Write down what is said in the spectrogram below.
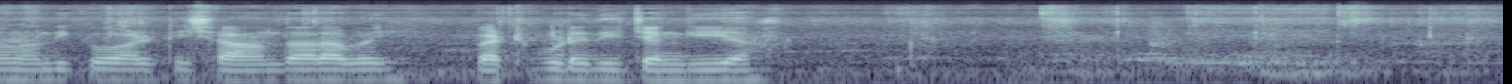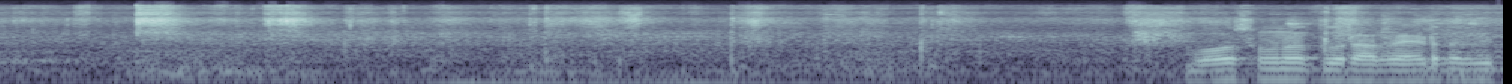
ਉਹਨਾਂ ਦੀ ਕੁਆਲਿਟੀ ਸ਼ਾਨਦਾਰ ਆ ਬਾਈ ਪੈਠ ਪੁੜੇ ਦੀ ਚੰਗੀ ਆ। ਬਹੁਤ ਸੋਹਣਾ ਤੋਰਾ ਬੈਠਦਾ ਵੀਰ,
